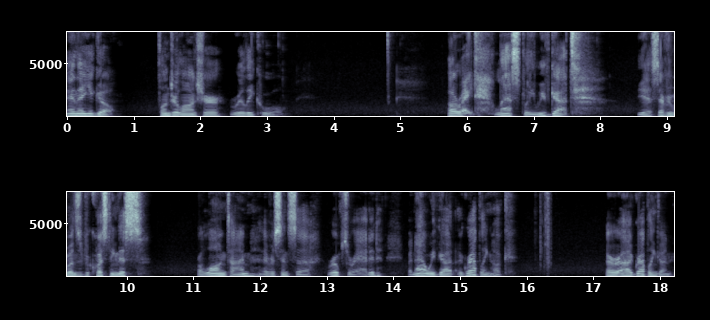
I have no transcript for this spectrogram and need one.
And there you go plunger launcher, really cool. All right, lastly, we've got, yes, everyone's requesting this for a long time, ever since uh, ropes were added, but now we've got a grappling hook, or uh, grappling gun.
